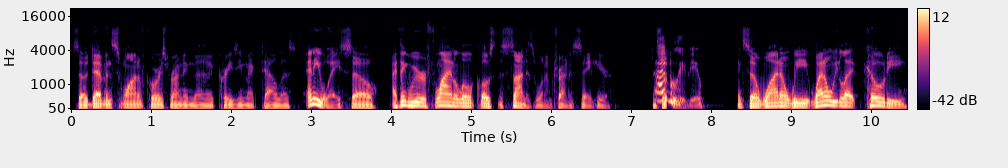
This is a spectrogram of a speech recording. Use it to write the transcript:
So Devin Swan, of course, running the crazy McTow list. Anyway, so I think we were flying a little close to the sun, is what I'm trying to say here. And I believe you. and so why don't we why don't we let Cody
